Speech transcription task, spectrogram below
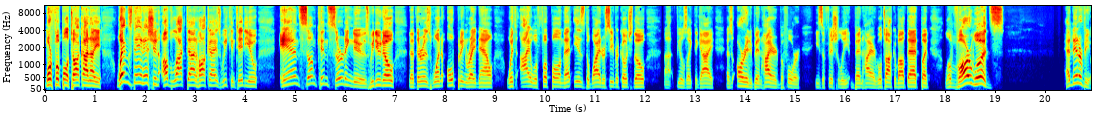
More football talk on a Wednesday edition of Locked On Hawkeyes. We continue and some concerning news. We do know that there is one opening right now with Iowa football, and that is the wide receiver coach, though. Uh, feels like the guy has already been hired before he's officially been hired. We'll talk about that. But LeVar Woods had an interview.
